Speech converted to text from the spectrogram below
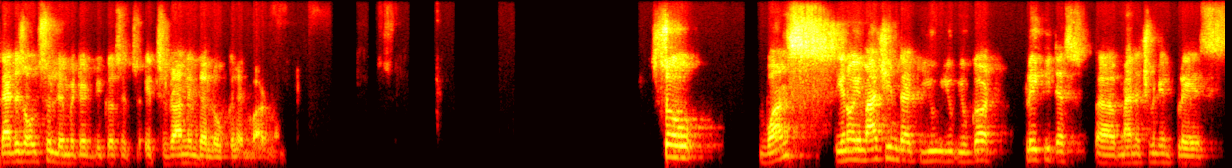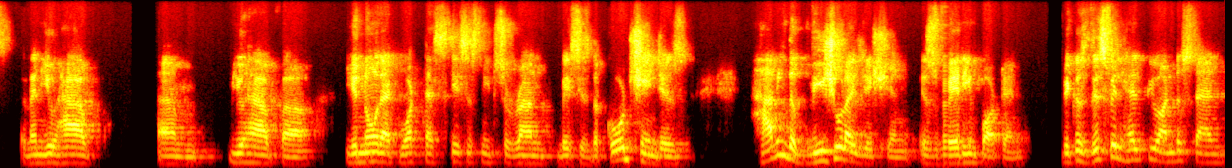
that is also limited because it's it's run in the local environment. So once you know imagine that you, you you've got flaky test uh, management in place and then you have um, you have uh, you know that what test cases needs to run basis the code changes having the visualization is very important because this will help you understand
